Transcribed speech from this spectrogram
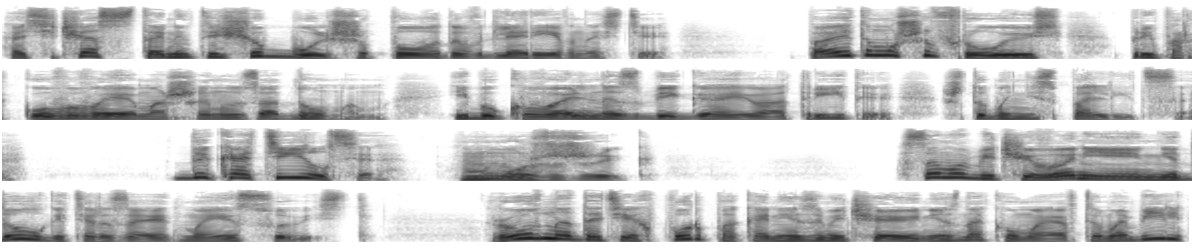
а сейчас станет еще больше поводов для ревности — Поэтому шифруюсь, припарковывая машину за домом, и буквально сбегаю от Риты, чтобы не спалиться. Докатился, мужик. Самобичевание недолго терзает мою совесть. Ровно до тех пор, пока не замечаю незнакомый автомобиль,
